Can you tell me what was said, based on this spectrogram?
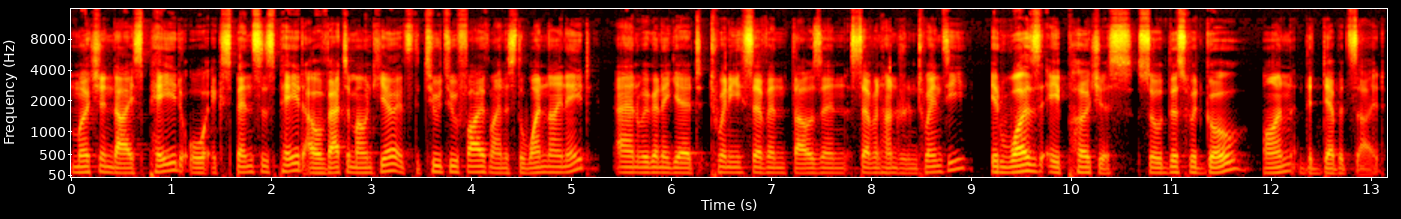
merchandise paid or expenses paid. Our VAT amount here, it's the 225 minus the 198. And we're going to get 27,720. It was a purchase. So this would go on the debit side.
